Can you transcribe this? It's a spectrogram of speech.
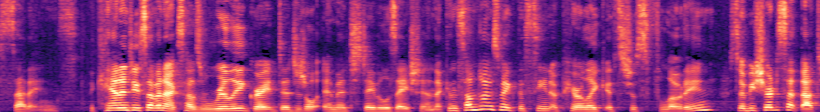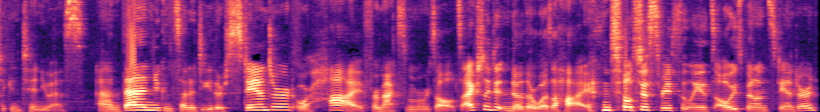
settings. The Canon G7X has really great digital image stabilization that can sometimes make the scene appear like it's just floating, so be sure to set that to continuous. And then you can set it to either standard or high for maximum results. I actually didn't know there was a high until just recently. It's always been on standard,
